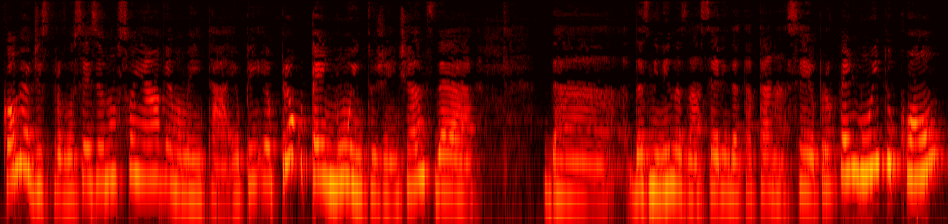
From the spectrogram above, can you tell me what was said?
Como eu disse para vocês, eu não sonhava em amamentar. Eu, eu preocupei muito, gente, antes da, da, das meninas nascerem, da Tatá nascer, eu preocupei muito com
